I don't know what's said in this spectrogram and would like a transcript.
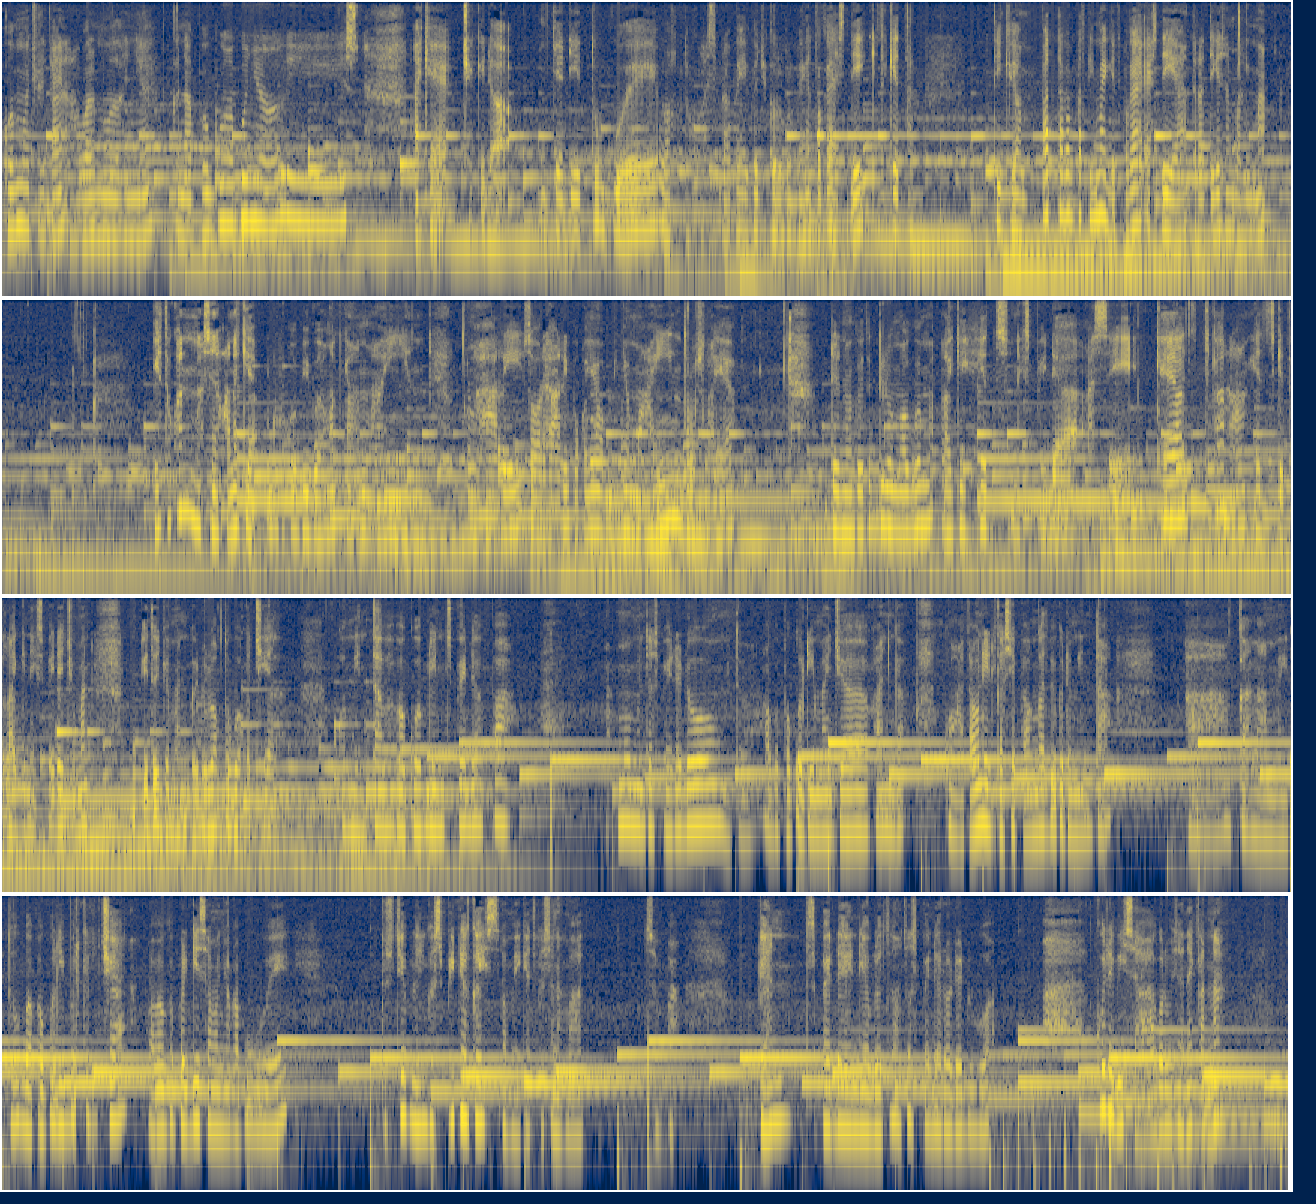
gue mau ceritain awal mulanya kenapa gue gak punya alis oke check it out. Jadi itu gue waktu kelas berapa ya gue juga lupa banget pokoknya SD sekitar 34 atau 45 gitu pokoknya SD ya antara 3 sampai 5 itu kan masih anak-anak ya aduh hobi banget kan main. Tengah hari sore hari pokoknya hobinya main terus lah ya dan waktu itu di rumah gue lagi hits naik sepeda asik. Kayak sekarang hits gitu lagi naik sepeda cuman itu zaman gue dulu waktu gue kecil. Gue minta bapak gue beliin sepeda apa mau minta sepeda dong gitu. Ah, bapak gue diem aja kan nggak. Gue nggak tahu nih dikasih apa enggak tapi gue udah minta. Ah, gak lama itu bapak gue libur kerja. Bapak gue pergi sama nyokap gue terus dia beliin gue sepeda guys. Oh my god gue seneng banget. Sumpah. Dan sepeda yang dia beli itu langsung sepeda roda dua. Gue udah bisa gue udah bisa naik karena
